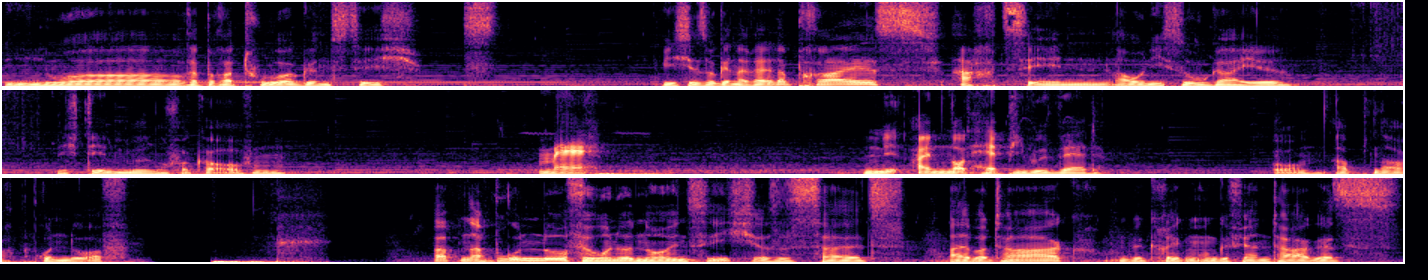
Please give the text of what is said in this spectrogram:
Nur Reparatur günstig. Wie ist hier so generell der Preis? 18. Auch nicht so geil. Nicht den Müll nur verkaufen. Meh. Nee, I'm not happy with that. So, ab nach Brunndorf. Ab nach Brunndorf für 190. Das ist halt halber Tag und wir kriegen ungefähr einen Tages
